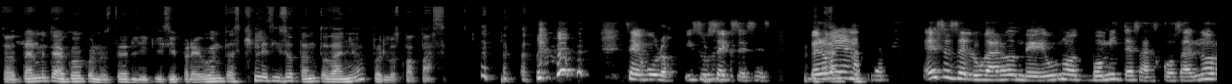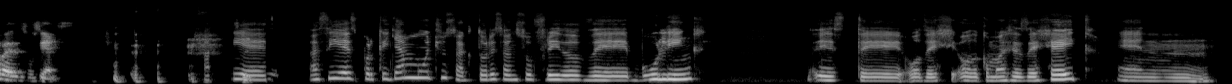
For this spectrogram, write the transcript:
Totalmente de acuerdo con usted, Lick. Y si preguntas quién les hizo tanto daño, pues los papás. Seguro, y sus exes. Pero vayan a terapia. Ese es el lugar donde uno vomita esas cosas, no redes sociales. Así es, así es, porque ya muchos actores han sufrido de bullying este, o de, o como dices, de hate en,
